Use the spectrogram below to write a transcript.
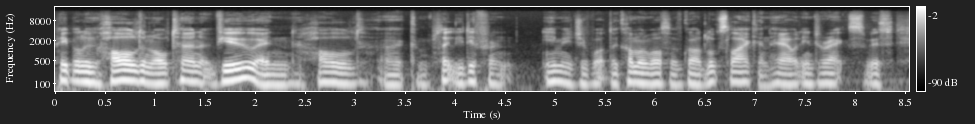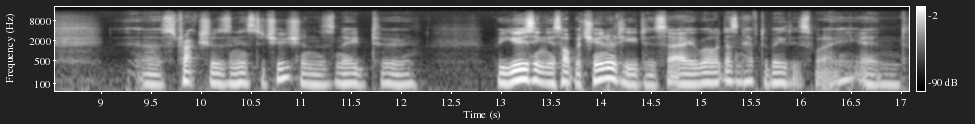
people who hold an alternate view and hold a completely different image of what the Commonwealth of God looks like and how it interacts with uh, structures and institutions need to be using this opportunity to say, well, it doesn't have to be this way, and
